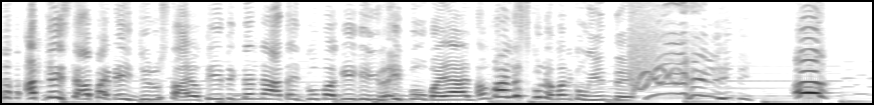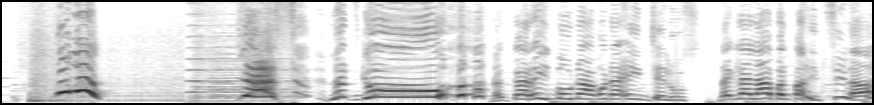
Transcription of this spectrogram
At least, naka 5 Angelus tayo. Titignan natin kung magiging rainbow ba yan. Ang malas ko naman kung hindi. ah! Yes! Let's go! Nagka-rainbow na ako na Angelus. Naglalaban pa rin sila.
